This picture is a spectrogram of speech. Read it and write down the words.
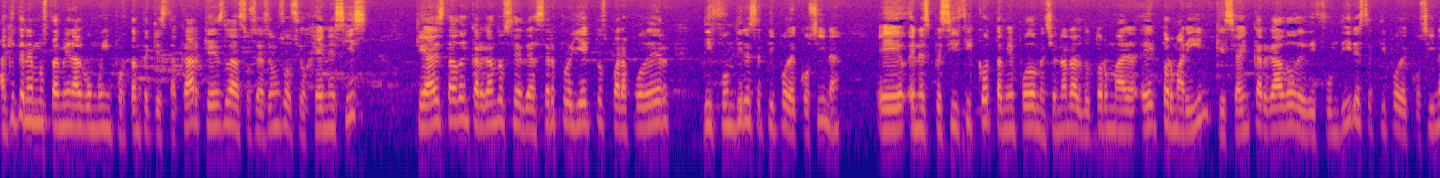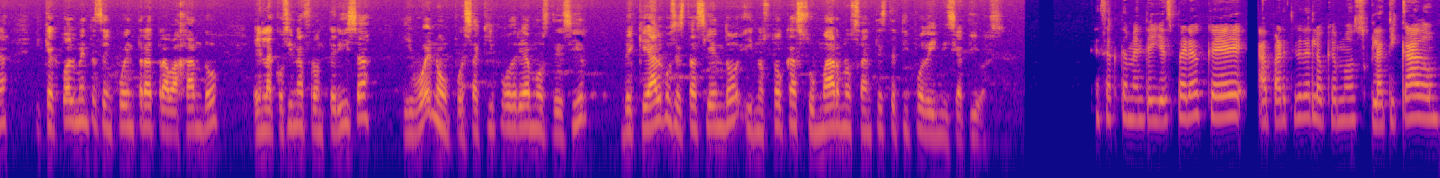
Aquí tenemos también algo muy importante que destacar, que es la Asociación Sociogénesis, que ha estado encargándose de hacer proyectos para poder difundir este tipo de cocina. Eh, en específico, también puedo mencionar al doctor Héctor Marín, que se ha encargado de difundir este tipo de cocina y que actualmente se encuentra trabajando en la cocina fronteriza. Y bueno, pues aquí podríamos decir de que algo se está haciendo y nos toca sumarnos ante este tipo de iniciativas. Exactamente, y espero que a partir de lo que hemos platicado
